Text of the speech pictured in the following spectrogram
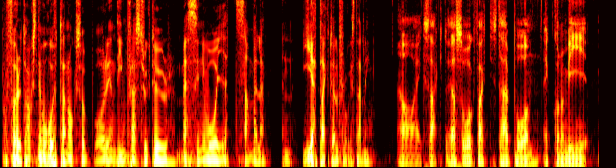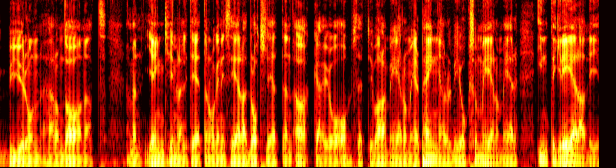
på företagsnivå utan också på rent infrastrukturmässig nivå i ett samhälle. En jätteaktuell frågeställning. Ja, exakt. Och jag såg faktiskt här på Ekonomibyrån häromdagen att ja, men, gängkriminaliteten, organiserad brottsligheten ökar ju och omsätter ju bara mer och mer pengar och det blir också mer och mer integrerad i,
